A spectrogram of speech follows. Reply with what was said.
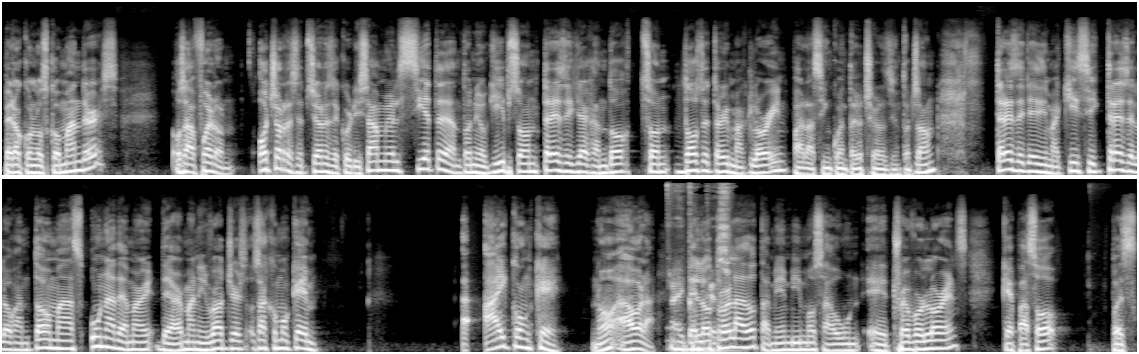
Pero con los Commanders, o sea, fueron 8 recepciones de Curtis Samuel, 7 de Antonio Gibson, 3 de Jagan Dodson, 2 de Terry McLaurin para 58 yardas de touchdown, 3 de JD McKissick, 3 de Logan Thomas, una de, de Armani Rogers. O sea, como que hay con qué. ¿No? Ahora, del otro lado también vimos a un eh, Trevor Lawrence que pasó pues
